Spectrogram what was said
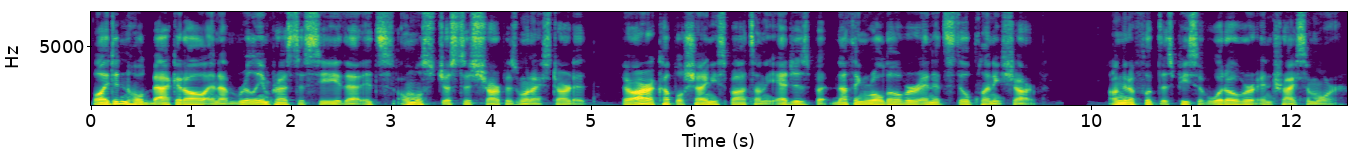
Well, I didn't hold back at all, and I'm really impressed to see that it's almost just as sharp as when I started. There are a couple shiny spots on the edges, but nothing rolled over and it's still plenty sharp. I'm going to flip this piece of wood over and try some more.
